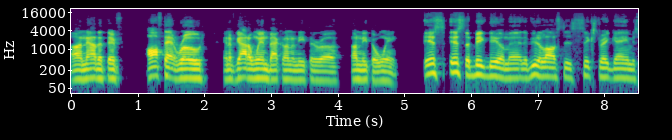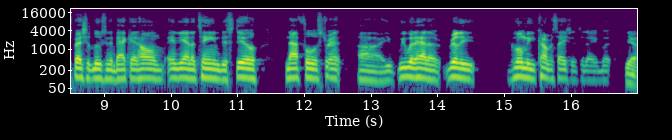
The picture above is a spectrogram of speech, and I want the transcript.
uh, now that they've off that road and have got a win back underneath their uh, underneath their wing? It's it's a big deal, man. If you'd have lost this six straight game, especially losing it back at home, Indiana team that's still not full strength, uh, we would have had a really gloomy conversation today. But Yeah.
